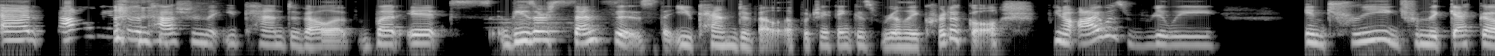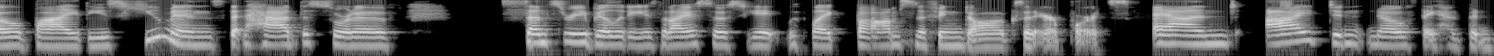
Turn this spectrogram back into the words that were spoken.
And not only is it a passion that you can develop, but it's these are senses that you can develop, which I think is really critical. You know, I was really intrigued from the get go by these humans that had this sort of sensory abilities that I associate with like bomb sniffing dogs at airports. And I didn't know if they had been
